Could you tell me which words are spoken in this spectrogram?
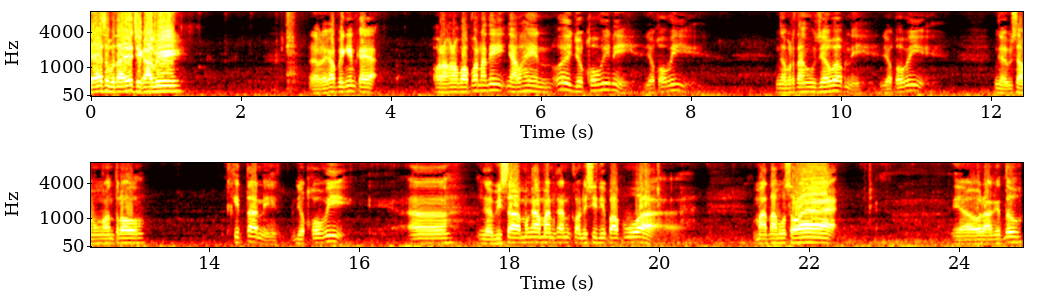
Ya sebut aja CKB dan mereka pingin kayak orang-orang Papua nanti nyalahin, oh Jokowi nih, Jokowi nggak bertanggung jawab nih, Jokowi nggak bisa mengontrol kita nih, Jokowi uh, nggak bisa mengamankan kondisi di Papua. Matamu soek. Ya orang itu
